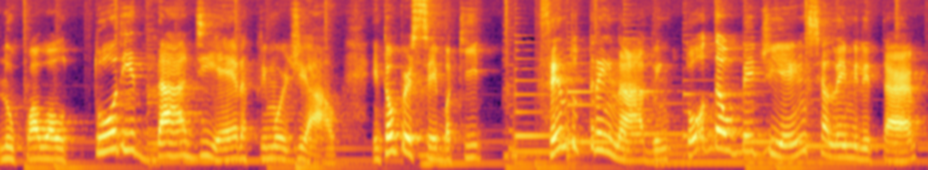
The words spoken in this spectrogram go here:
no qual a autoridade era primordial. Então perceba que, sendo treinado em toda a obediência à lei militar,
